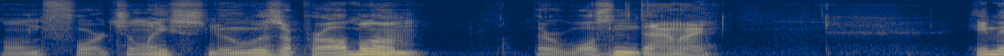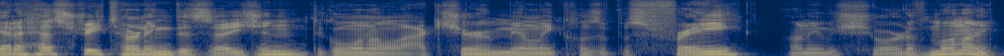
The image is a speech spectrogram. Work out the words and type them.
unfortunately, snow was a problem, there wasn't any. He made a history turning decision to go on a lecture mainly because it was free and he was short of money.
